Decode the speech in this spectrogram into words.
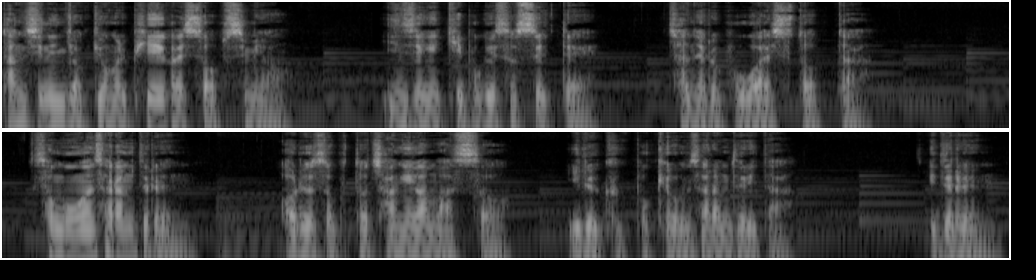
당신은 역경을 피해갈 수 없으며 인생의 기복에 섰을 때 자녀를 보호할 수도 없다. 성공한 사람들은 어려서부터 장애와 맞서 이를 극복해 온 사람들이다. 이들은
